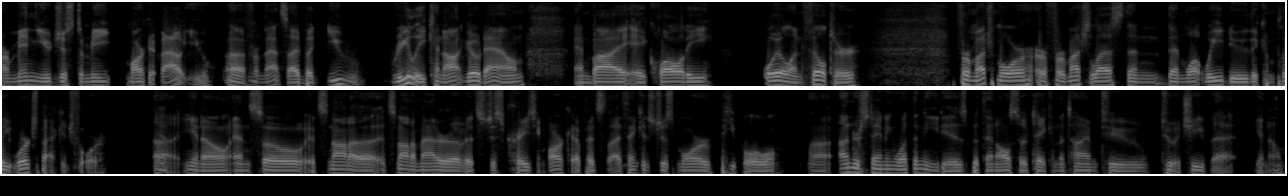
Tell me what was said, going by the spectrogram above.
our menu just to meet market value uh, Mhm. from that side. But you really cannot go down and buy a quality oil and filter for much more or for much less than than what we do the complete works package for. Uh, you know, and so it's not a it's not a matter of it's just crazy markup. It's I think it's just more people uh, understanding what the need is, but then also taking the time to to achieve that. You know,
